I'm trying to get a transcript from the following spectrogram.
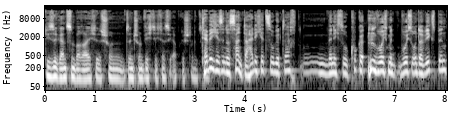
diese ganzen Bereiche schon, sind schon wichtig, dass sie abgestimmt sind. Teppich ist interessant. Da hätte ich jetzt so gedacht, wenn ich so gucke, wo ich mit, wo ich so unterwegs bin,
